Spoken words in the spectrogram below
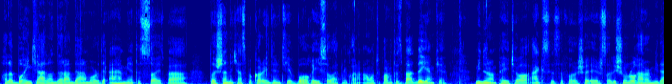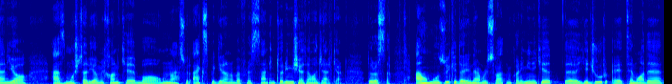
حالا با اینکه الان دارم در مورد اهمیت سایت و داشتن کسب و کار اینترنتی واقعی صحبت می‌کنم اما تو پرانتز باید بگم که می‌دونم پیج ها عکس سفارش ارسالیشون رو قرار میدن یا از مشتریا می‌خوان که با اون محصول عکس بگیرن و بفرستن. اینطوری میشه اعتماد جلب کرد. درسته. اما موضوعی که داریم در مورد صحبت می‌کنیم اینه که یه جور اعتماد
